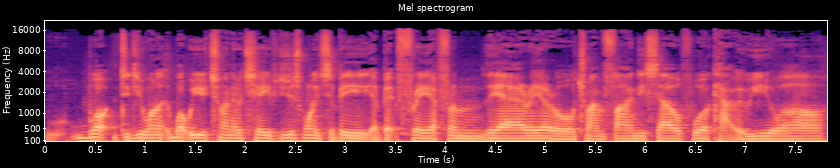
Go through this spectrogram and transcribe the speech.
what did you want? To, what were you trying to achieve? You just wanted to be a bit freer from the area, or try and find yourself, work out who you are.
